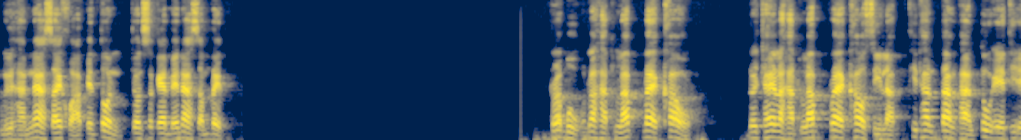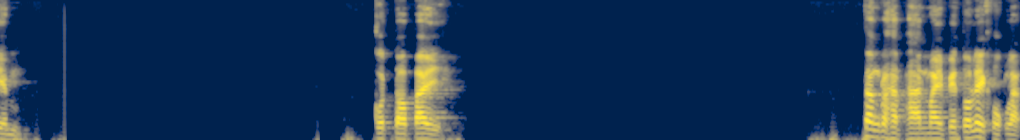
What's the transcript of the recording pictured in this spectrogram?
หรือหันหน้าซ้ายขวาเป็นต้น จนสแกนใบหน้าสำเร็จ ระบุรหัสลับแรกเข้า โดยใช้รหัสลับแรกเข้าสี่หลักที่ท่านตั้งผ่านตู้ ATM กดต่อไป ตั้งรหัสผ่านใหม่เป็นตัวเลขหกหลัก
